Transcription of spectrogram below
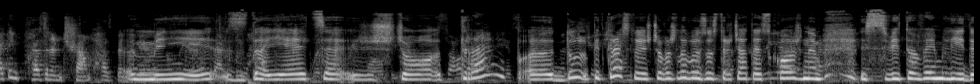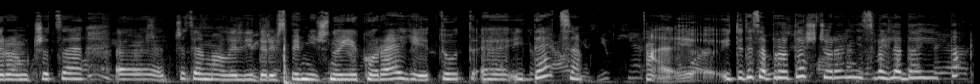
I think President Trump has been very clear Мені здається, що Трамп е, підкреслює, що важливо зустрічати з кожним світовим лідером. Чи це е, чи це мали лідерів з північної Кореї? Тут е, йдеться. Йдеться про те, що реальність виглядає так,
